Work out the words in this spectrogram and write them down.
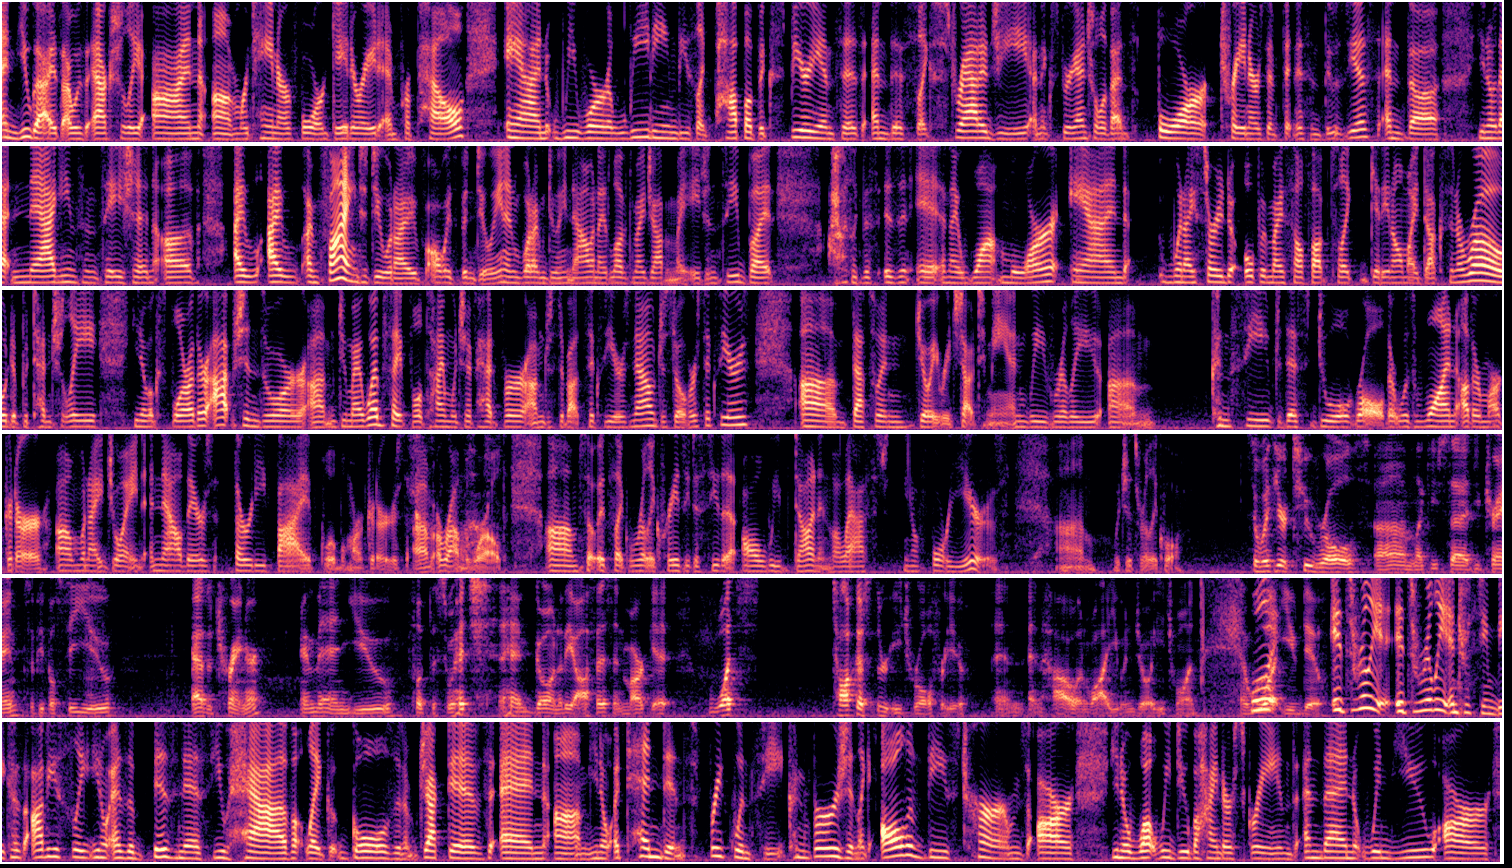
and you guys, I was actually on um, retainer for Gatorade and Propel, and we were leading these like pop up experiences and this like strategy and experiential events for trainers and fitness enthusiasts. And the, you know, that nagging sensation of I, I, I'm fine to do what I've always been doing and what I'm doing now, and I loved my job in my agency, but I was like, this isn't it, and I want more. And when I started to open myself up to like getting all my ducks in a row to potentially, you know, explore other options or um, do my website full time, which I've had for um, just about six years now, just over six years, um, that's when Joey reached out to me and we really um, conceived this dual role. There was one other marketer um, when I joined, and now there's 35 global marketers um, around the world. Um, so it's like really crazy to see that all we've done in the last you know four years, um, which is really cool. So with your two roles, um, like you said, you train, so people see you as a trainer, and then you flip the switch and go into the office and market. What's talk us through each role for you and, and how and why you enjoy each one and well, what you do. It's really it's really interesting because obviously you know as a business you have like goals and objectives and um, you know attendance, frequency, conversion, like all of these terms are you know what we do behind our screens, and then when you are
